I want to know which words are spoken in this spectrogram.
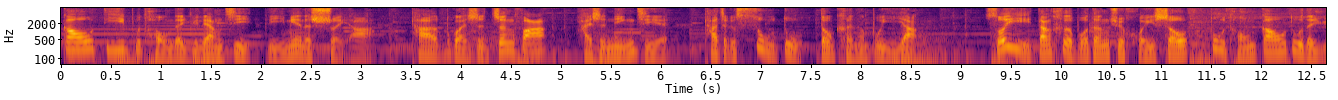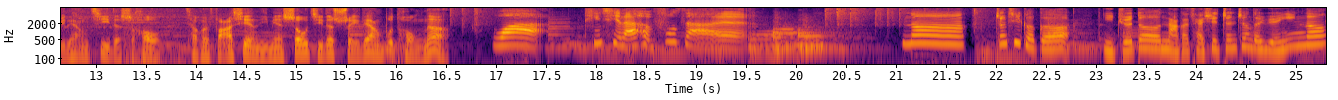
高低不同的雨量计里面的水啊，它不管是蒸发还是凝结，它这个速度都可能不一样。所以，当赫伯登去回收不同高度的雨量计的时候，才会发现里面收集的水量不同呢。哇，听起来很复杂哎。那蒸汽哥哥。你觉得哪个才是真正的原因呢？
